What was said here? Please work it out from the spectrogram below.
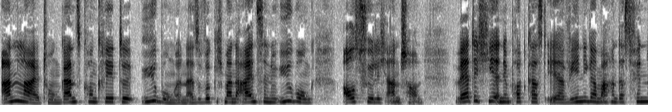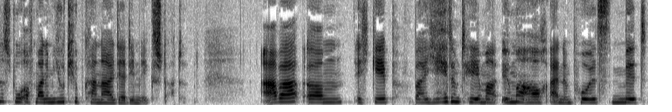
Anleitungen, ganz konkrete Übungen, also wirklich mal eine einzelne Übung ausführlich anschauen, werde ich hier in dem Podcast eher weniger machen. Das findest du auf meinem YouTube-Kanal, der demnächst startet. Aber ähm, ich gebe bei jedem Thema immer auch einen Impuls mit,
